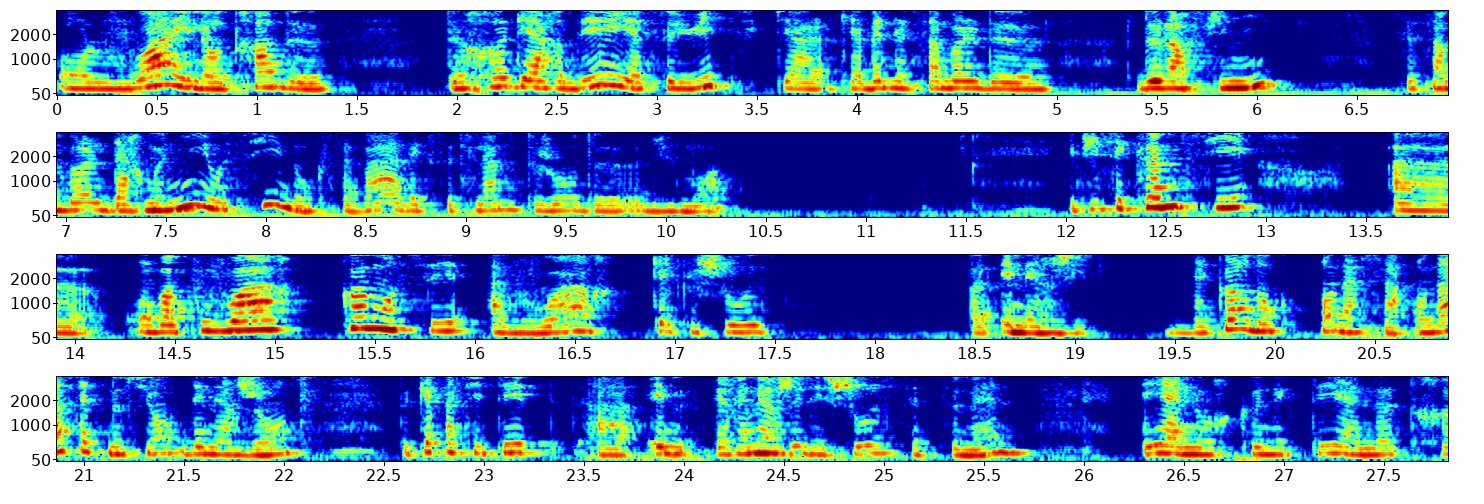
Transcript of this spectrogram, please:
on le voit, il est en train de, de regarder. Il y a ce 8 qui, a, qui le symbole de, de l'infini, ce symbole d'harmonie aussi. Donc, ça va avec cette lame toujours du moi. Et puis, c'est comme si euh, on va pouvoir commencer à voir quelque chose euh, émerger. D'accord? Donc, on a ça. On a cette notion d'émergence, de capacité à faire émerger les choses cette semaine et à nous reconnecter à notre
